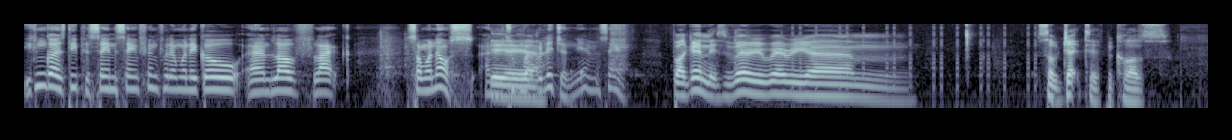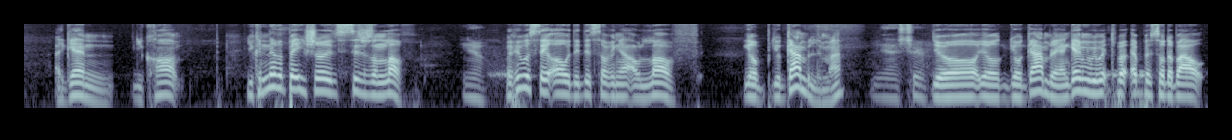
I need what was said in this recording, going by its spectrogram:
you can go as deep as saying the same thing for them when they go and love like someone else and Yeah, talk yeah, about yeah. religion. You know what I'm saying? But again, it's very, very um subjective because again, you can't you can never base your decisions on love. Yeah. When people say, "Oh, they did something out of love," you're you're gambling, man. Yeah, it's true. You're you're you're gambling. And again, we went to an episode about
